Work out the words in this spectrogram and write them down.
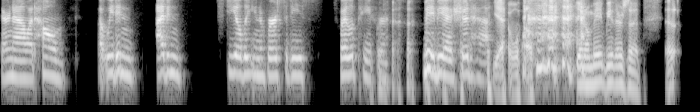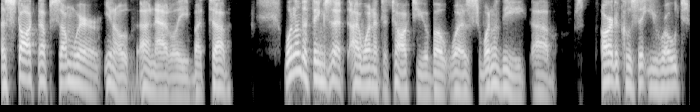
They're now at home. But we didn't, I didn't steal the university's toilet paper. Maybe I should have. yeah, well, you know, maybe there's a, a, a stocked up somewhere, you know, uh, Natalie. But uh, one of the things that I wanted to talk to you about was one of the uh, articles that you wrote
